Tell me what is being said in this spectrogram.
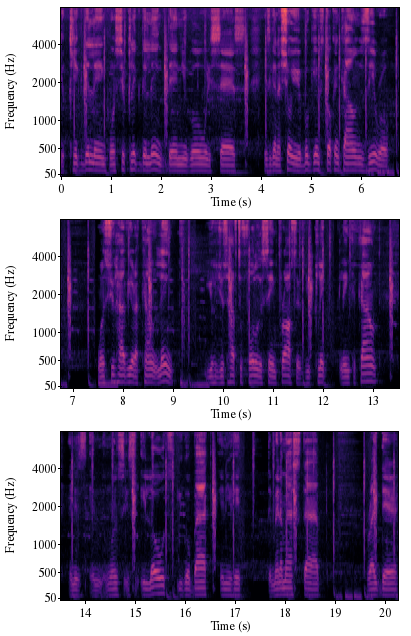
you click the link. Once you click the link then you go where it says it's gonna show you your book games token count zero. Once you have your account linked you just have to follow the same process. You click link account and it's and once it's, it loads you go back and you hit the metamask tab right there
